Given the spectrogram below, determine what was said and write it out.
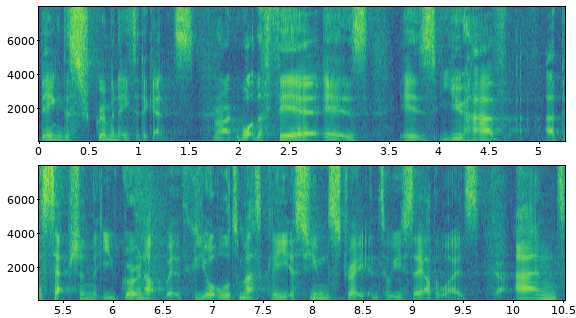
being discriminated against. Right. What the fear is is you have a perception that you've grown up with because you're automatically assumed straight until you say otherwise. Yeah. And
